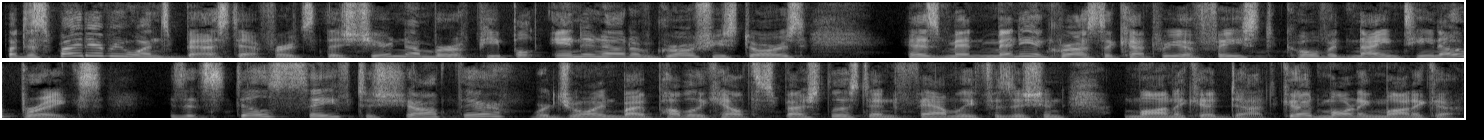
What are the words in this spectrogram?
But despite everyone's best efforts, the sheer number of people in and out of grocery stores has meant many across the country have faced COVID 19 outbreaks. Is it still safe to shop there? We're joined by public health specialist and family physician Monica Dutt. Good morning, Monica.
